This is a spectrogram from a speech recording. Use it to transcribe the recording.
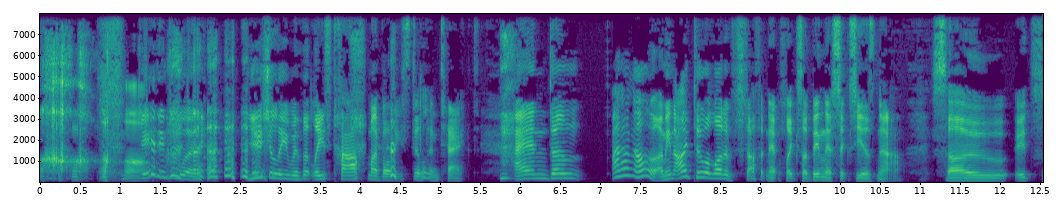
get into work, usually with at least half my body still intact. And, um, I don't know. I mean, I do a lot of stuff at Netflix. I've been there six years now. So it's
